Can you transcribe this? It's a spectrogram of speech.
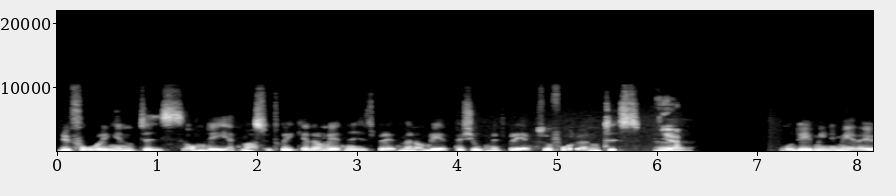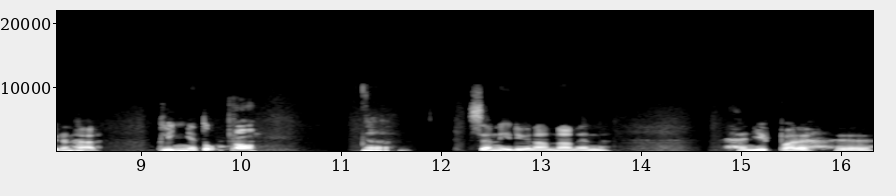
du får ingen notis om det är ett massutskick eller om det är ett nyhetsbrev men om det är ett personligt brev så får du en notis. Yeah. Och det minimerar ju den här plinget då. Ja. Sen är det ju en annan, en, en djupare eh,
